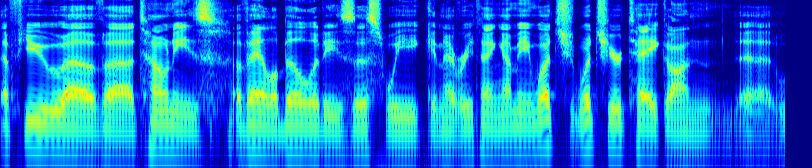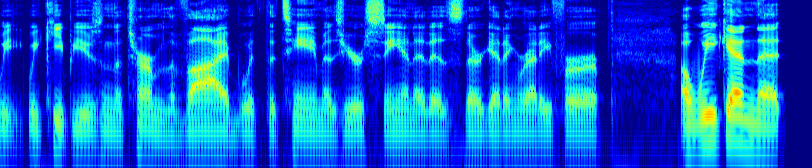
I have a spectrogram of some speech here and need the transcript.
a few of uh, Tony's availabilities this week and everything. I mean, what's what's your take on? Uh, we we keep using the term the vibe with the team as you're seeing it as they're getting ready for a weekend that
